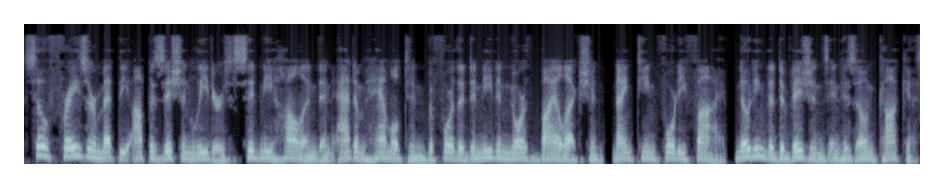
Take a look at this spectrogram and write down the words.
So Fraser met the opposition leaders Sidney Holland and Adam Hamilton before the Dunedin North by-election, 1945, noting the divisions in his own caucus.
